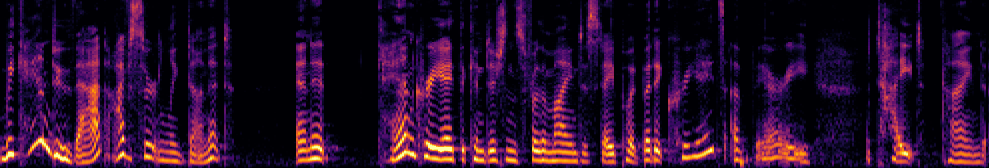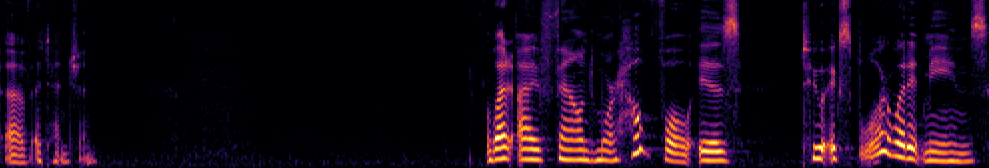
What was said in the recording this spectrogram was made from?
We can do that. I've certainly done it. And it can create the conditions for the mind to stay put, but it creates a very tight kind of attention. What I've found more helpful is to explore what it means.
